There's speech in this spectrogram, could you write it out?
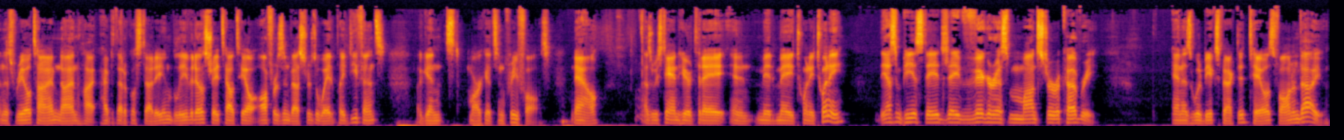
in this real time, non hypothetical study and believe it illustrates how Tail offers investors a way to play defense against markets and free falls. Now, as we stand here today in mid May 2020, the S&P has staged a vigorous monster recovery. And as would be expected, Tail has fallen in value.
